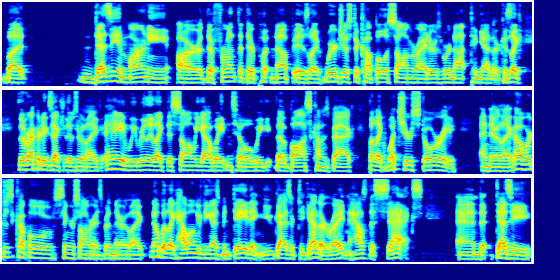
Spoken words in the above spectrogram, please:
but Desi and Marnie are the front that they're putting up is like we're just a couple of songwriters, we're not together. Because like the record executives are like, hey, we really like this song, we gotta wait until we the boss comes back. But like, what's your story? And they're like, oh, we're just a couple of singer songwriters. But they're like, no, but like, how long have you guys been dating? You guys are together, right? And how's the sex? And Desi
